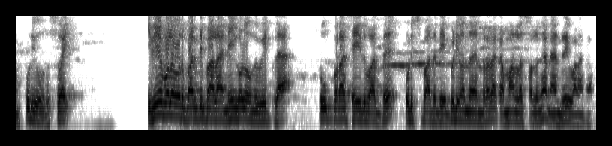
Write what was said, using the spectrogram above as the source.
அப்படி ஒரு சுவை. இதே போல ஒரு பருத்தி பாலை நீங்களும் உங்க வீட்டில் சூப்பராக செய்து பார்த்து குடிச்சு பார்த்துட்டு எப்படி வந்ததுன்றதை கமெண்ட்ல சொல்லுங்க. நன்றி வணக்கம்.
